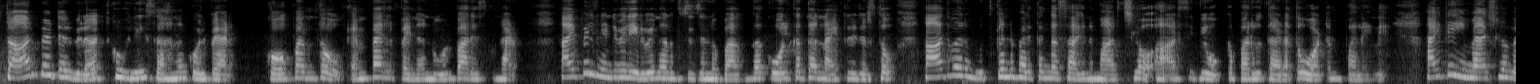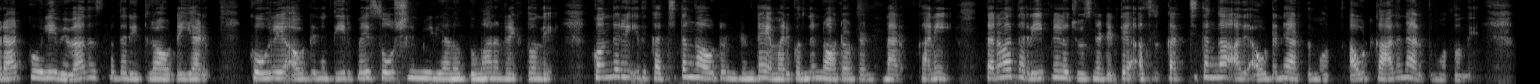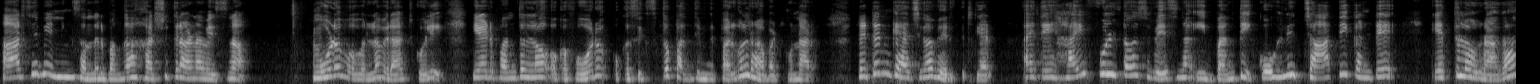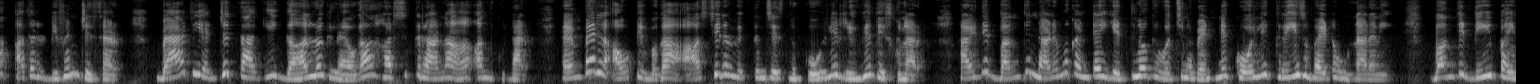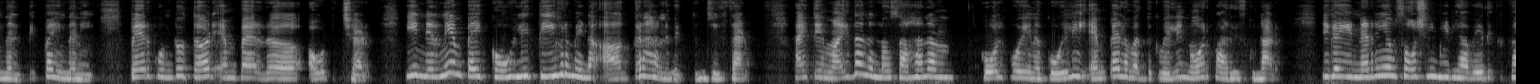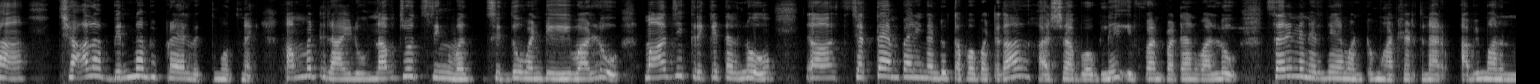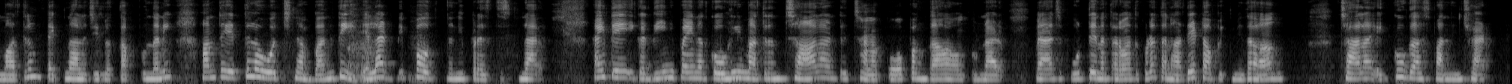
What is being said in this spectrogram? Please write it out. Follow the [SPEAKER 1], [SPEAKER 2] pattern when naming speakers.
[SPEAKER 1] Star batter Virat Kohli సహనం కోల్పోయాడు. కోపంతో ఎంపైర్ల పైన నోరు పారేసుకున్నాడు ఐపీఎల్ రెండు వేల ఇరవై నాలుగు సీజన్లో భాగంగా కోల్కతా నైట్ రైడర్స్తో ఆదివారం ఉత్కంఠభరితంగా సాగిన మార్చ్లో ఆర్సీబీ ఒక్క పరుగు తేడాతో ఓటమి పాలైంది. అయితే ఈ మ్యాచ్లో విరాట్ కోహ్లీ వివాదాస్పద రీతిలో అవుట్ అయ్యాడు. కోహ్లీ అవుట్ అయిన తీరుపై సోషల్ మీడియాలో దుమారం రేగుతోంది కొందరు ఇది ఖచ్చితంగా అవుట్ ఉంటుంటే మరికొందరు నాట్ అవుట్ అంటున్నారు. కానీ తర్వాత రీప్లేలో చూసినట్టయితే అసలు ఖచ్చితంగా అది అవుట్ అనే అర్థమవు అవుట్ కాదని అర్థమవుతుంది. ఆర్సీబీ ఇన్నింగ్ సందర్భంగా హర్షిత్ రాణా వేసిన మూడో ఓవర్లో విరాట్ కోహ్లీ ఏడు పంతుల్లో ఒక ఫోర్ ఒక సిక్స్తో పద్దెనిమిది పరుగులు రాబట్టుకున్నాడు. రిటర్న్ క్యాచ్గా వెనుతిరిగాడు అయితే హై ఫుల్ టాస్ వేసిన ఈ బంతి కోహ్లీ ఛాతీ కంటే ఎత్తులో రాగా అతడు డిఫెండ్ చేశాడు. బ్యాట్ ఎడ్జ్ తాకి గాల్లోకి లేవగా హర్షిత్ రాణా అందుకున్నాడు. ఎంపైర్లు అవుట్ ఇవ్వగా ఆశ్చర్యం వ్యక్తం చేసిన కోహ్లీ రివ్యూ తీసుకున్నాడు. అయితే బంతి నడుము కంటే ఎత్తులోకి వచ్చిన వెంటనే కోహ్లీ క్రీజ్ బయట ఉన్నాడని బంతి డీప్ అయిందని డిప్ అయిందని పేర్కొంటూ థర్డ్ ఎంపైర్ అవుట్ ఇచ్చాడు. ఈ నిర్ణయంపై కోహ్లీ తీవ్రమైన ఆగ్రహాన్ని వ్యక్తం చేశాడు. అయితే మైదానంలో సహనం కోల్పోయిన కోహ్లీ ఎంపైర్ల వద్దకు వెళ్ళి నోరు పారేసుకున్నాడు. ఇక ఈ నిర్ణయం సోషల్ మీడియా వేదికగా చాలా భిన్న అభిప్రాయాలు వ్యక్తమవుతున్నాయి. అమ్మటి రాయుడు నవజోత్ సింగ్ సిద్ధు వంటి వాళ్ళు మాజీ క్రికెటర్లు చెత్త ఎంపైరింగ్ అంటూ తప్పబట్టగా హర్ష బోగ్లే ఇర్ఫాన్ పఠాన్ వాళ్ళు సరైన నిర్ణయం అంటూ మాట్లాడుతున్నారు. అభిమానులు మాత్రం టెక్నాలజీలో తప్పుందని అంత ఎత్తులో వచ్చిన బంతి ఎలా డిప్ అవుతుందని ప్రశ్నిస్తున్నారు. అయితే ఇక దీనిపైన కోహ్లీ మాత్రం చాలా అంటే చాలా కోపంగా ఉన్నాడు. మ్యాచ్ పూర్తయిన తర్వాత కూడా తను అదే టాపిక్ మీద చాలా ఎక్కువగా స్పందించాడు.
